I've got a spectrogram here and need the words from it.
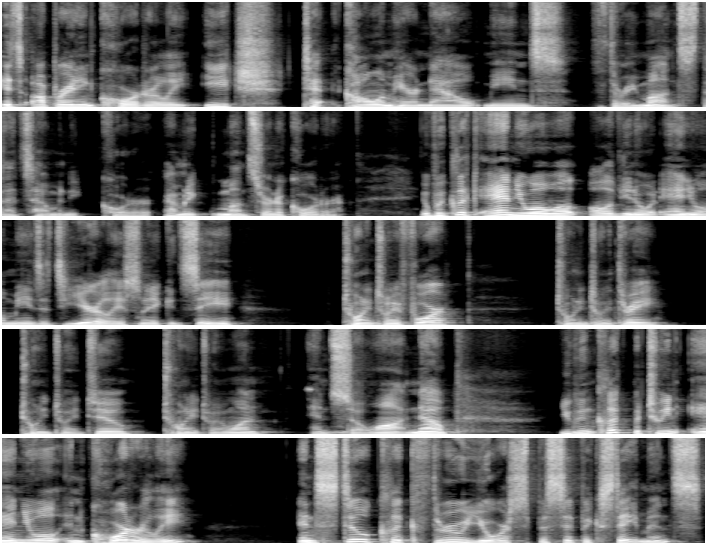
it's operating quarterly. Each column here now means three months. That's how many quarter, how many months are in a quarter. If we click annual, well, all of you know what annual means. It's yearly. So now you can see 2024, 2023, 2022, 2021, and so on. Now, you can click between annual and quarterly and still click through your specific statements,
